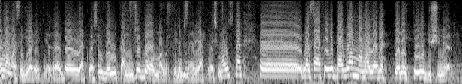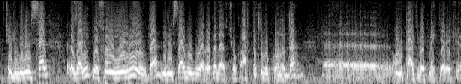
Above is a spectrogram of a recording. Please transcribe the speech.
olmaması gerekir. E, Doğru yaklaşım benim kanımca bu olmalı bilimsel yaklaşım. O yüzden e, mesafeli davranmamaları gerektiğini düşünüyorum. Çünkü bilimsel özellikle son 20 yılda bilimsel bulgular o kadar çok arttı ki bu konuda e, onu takip etmek gerekiyor.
